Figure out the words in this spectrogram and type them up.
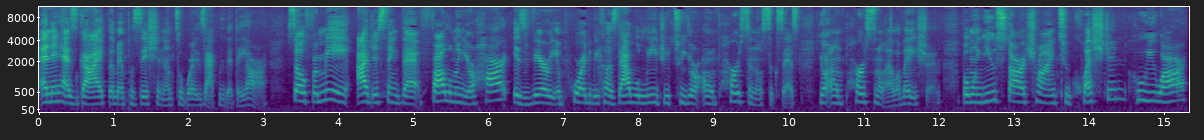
and it has guided them and positioned them to where exactly that they are. So for me, I just think that following your heart is very important because that will lead you to your own personal success, your own personal elevation. But when you start trying to question who you are,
